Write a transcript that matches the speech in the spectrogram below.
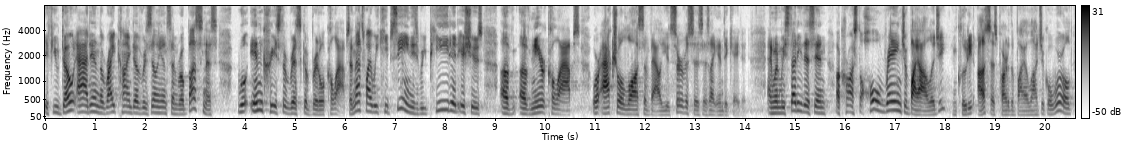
if you don't add in the right kind of resilience and robustness, will increase the risk of brittle collapse. And that's why we keep seeing these repeated issues of, of near collapse or actual loss of valued services, as I indicated. And when we study this in across the whole range of biology, including us as part of the biological world,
